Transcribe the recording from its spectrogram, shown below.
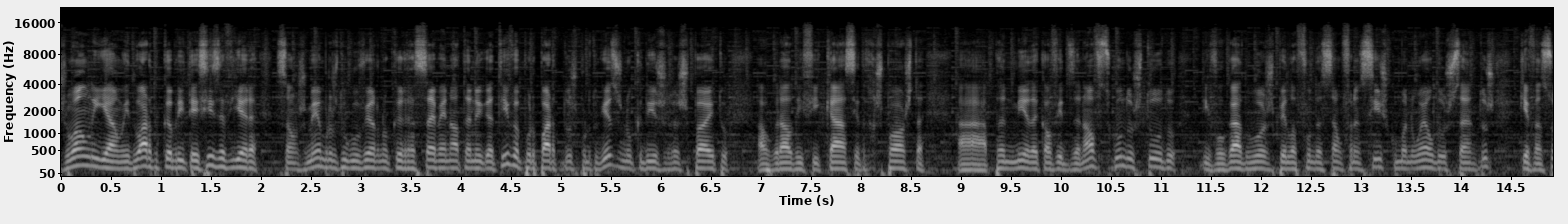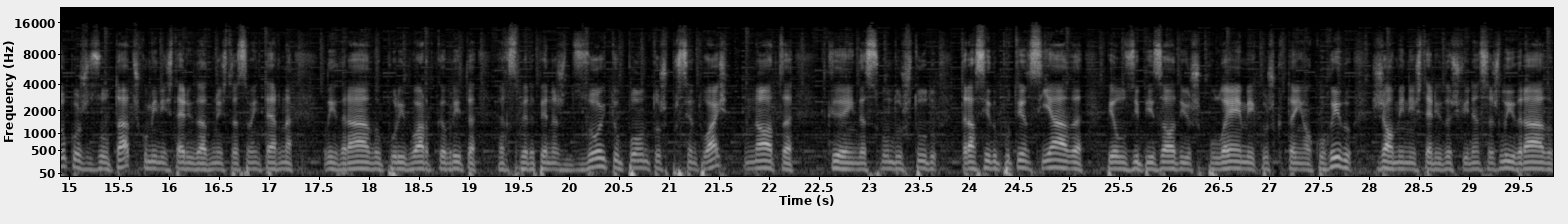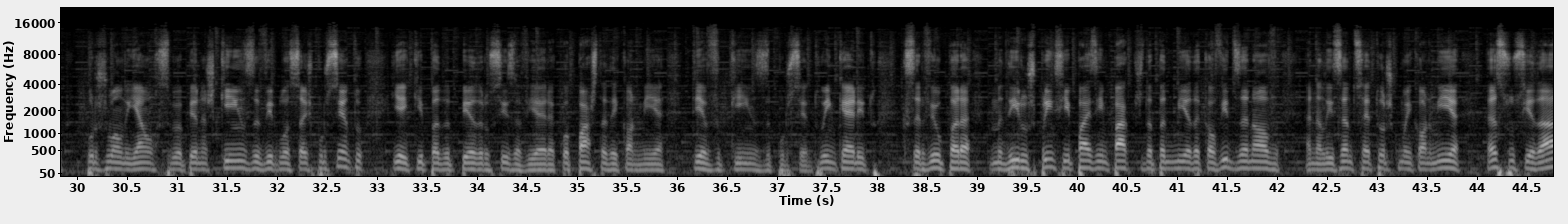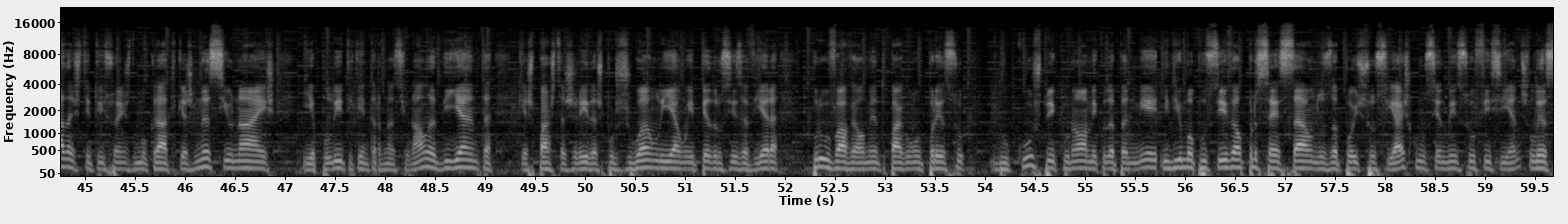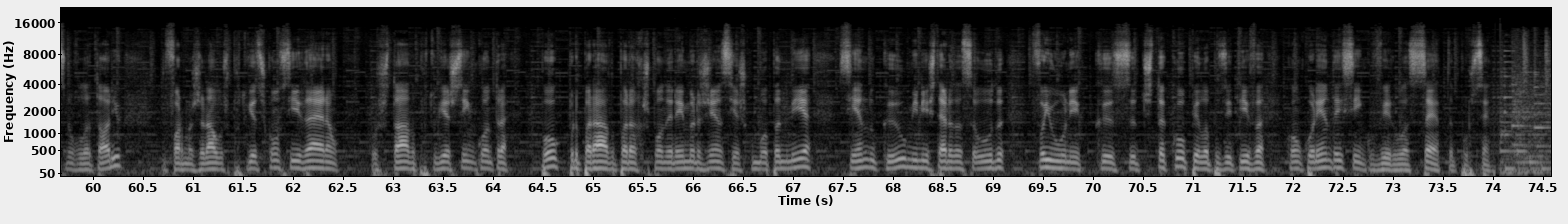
João Leão, Eduardo Cabrita e Cisa Vieira são os membros do governo que recebem nota negativa por parte dos portugueses no que diz respeito ao grau de eficácia de resposta à pandemia da Covid-19, segundo o estudo divulgado hoje pela Fundação Francisco Manuel dos Santos, que avançou com os resultados com o Ministério da Administração Interna, liderado por Eduardo Cabrita, a receber apenas 18 pontos percentuais. Nota que ainda segundo o estudo terá sido potenciada pelos episódios polémicos que têm ocorrido. Já o Ministério das Finanças, liderado por João Leão, recebeu apenas 15,6% e a equipa de Pedro Cisa Vieira, com a pasta da Economia, teve 15%. O inquérito que serviu para medir os principais impactos da pandemia da Covid-19, analisando setores como a economia, a sociedade, as instituições democráticas nacionais e a política internacional, adianta que as pastas geridas por João Leão e Pedro Cisa Vieira provavelmente pagam o preço do custo económico da pandemia e de uma possível percepção dos apoios sociais como sendo insuficientes, lê-se no relatório. De forma geral, os portugueses consideram que o Estado português se encontra pouco preparado para responder a emergências como a pandemia, sendo que o Ministério da Saúde foi o único que se destacou pela positiva com 45,7%.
